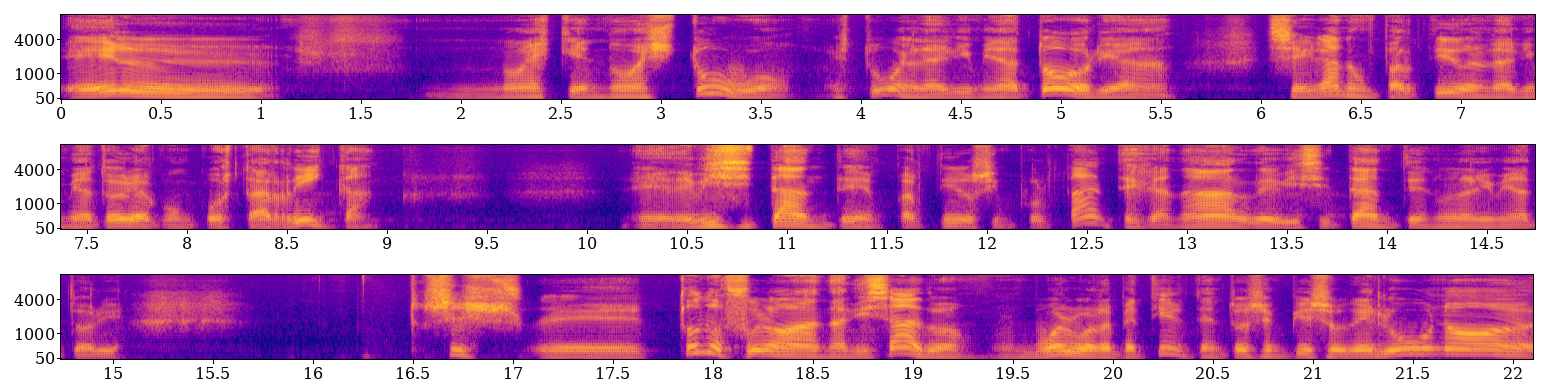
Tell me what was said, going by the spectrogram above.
él no es que no estuvo, estuvo en la eliminatoria, se gana un partido en la eliminatoria con Costa Rica, eh, de visitante, partidos importantes, ganar de visitante en una eliminatoria. Entonces, eh, todos fueron analizados, vuelvo a repetirte, entonces empiezo del 1,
